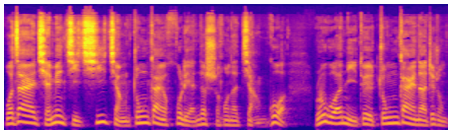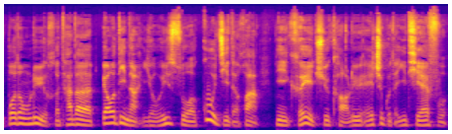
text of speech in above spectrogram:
我在前面几期讲中概互联的时候呢讲过，如果你对中概呢这种波动率和它的标的呢有一所顾忌的话，你可以去考虑 H 股的 ETF。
